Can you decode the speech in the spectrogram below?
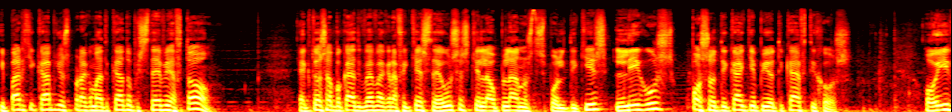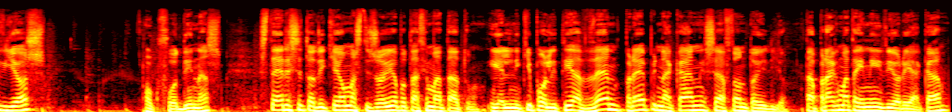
Υπάρχει κάποιος που πραγματικά το πιστεύει αυτό; Εκτός από κάτι βέβαια γραφικές θεούσες και λαοπλάνους της πολιτικής, λίγους ποσοτικά και ποιοτικά ευτυχώς. Ο ίδιος, ο Κουφοντίνας, στέρισε το δικαίωμα στη ζωή από τα θύματα του. Η ελληνική πολιτεία δεν πρέπει να κάνει σε αυτόν το ίδιο. Τα πράγματα είναι ιδιοριακά.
